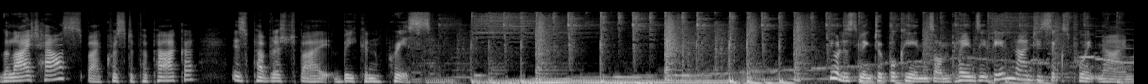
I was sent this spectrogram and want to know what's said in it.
The Lighthouse by Christopher Parker is published by Beacon Press. You're listening to Bookenz on Plains FM 96.9.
